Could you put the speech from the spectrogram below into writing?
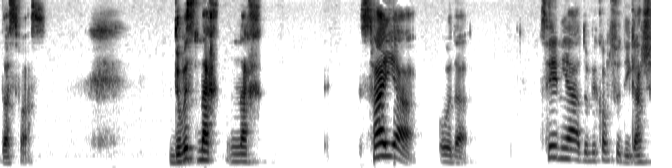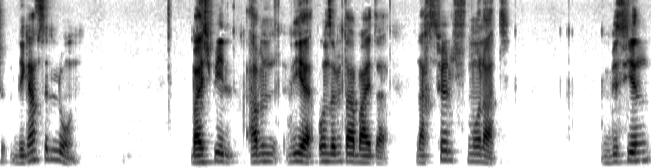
Das war's. Du bist nach, nach zwei Jahren oder zehn Jahren, du bekommst du die ganze, die ganze Lohn. Beispiel haben wir unsere Mitarbeiter nach zwölf Monaten ein bisschen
